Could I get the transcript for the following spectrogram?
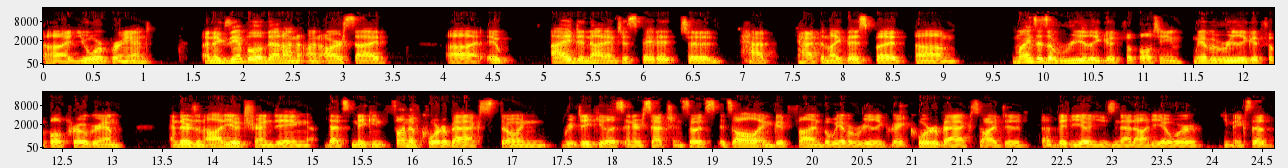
uh, your brand an example of that on on our side uh, it I did not anticipate it to happen like this, but um, Mines has a really good football team. We have a really good football program, and there's an audio trending that's making fun of quarterbacks throwing ridiculous interceptions. So it's it's all in good fun, but we have a really great quarterback. So I did a video using that audio where he makes a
